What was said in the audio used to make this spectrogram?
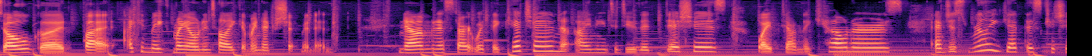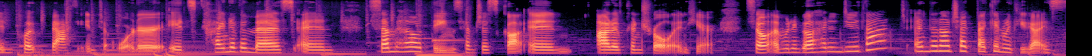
so good, but I can make my own until I get my next shipment in. Now I'm going to start with the kitchen. I need to do the dishes, wipe down the counters, and just really get this kitchen put back into order. It's kind of a mess and somehow things have just gotten out of control in here. So I'm going to go ahead and do that and then I'll check back in with you guys.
